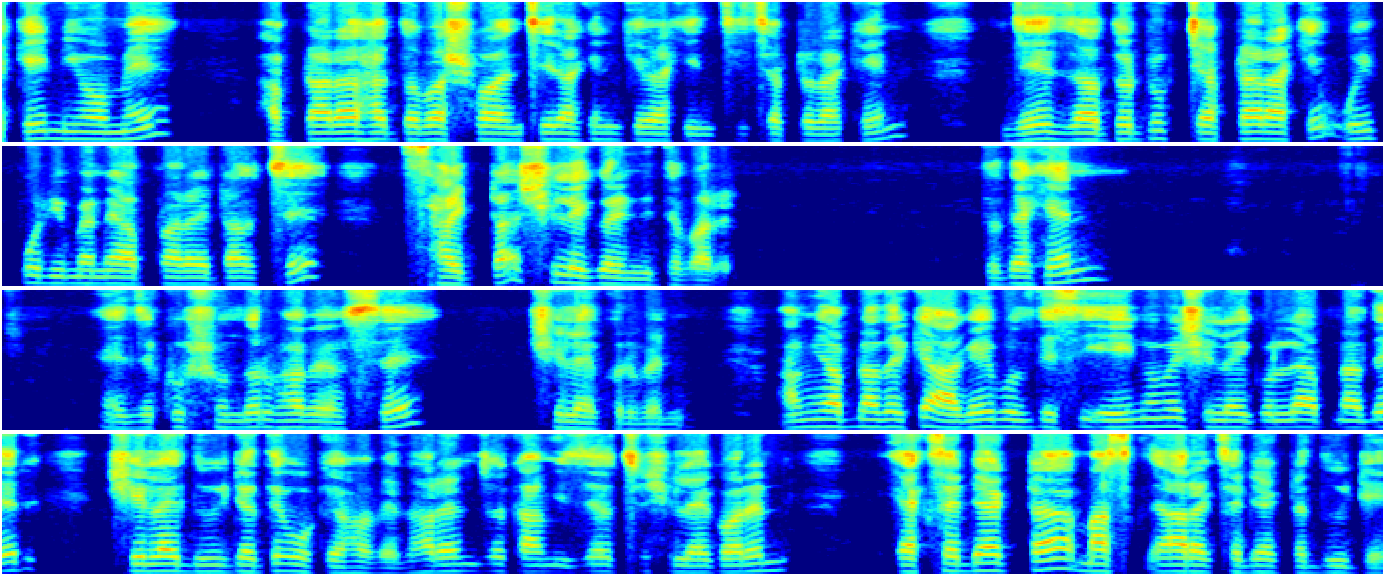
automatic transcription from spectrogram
একই নিয়মে আপনারা হয়তো বা ছ ইঞ্চি রাখেন কেউ এক ইঞ্চি চ্যাপ্টার রাখেন, যে যতটুক চ্যাপ্টার রাখে ওই পরিমাণে আপনারা এটা হচ্ছে সাইডটা সেলাই করে নিতে পারেন। তো দেখেন, এই যে খুব সুন্দরভাবে হচ্ছে সেলাই করবেন। আমি আপনাদেরকে আগেই বলতেছি, এই নিয়মে সেলাই করলে আপনাদের সেলাই দুইটাতে ওকে হবে। ধরেন যে কামিজে হচ্ছে সেলাই করেন, এক সাইডে একটা, মাস, আর এক সাইডে একটা, দুইটে।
